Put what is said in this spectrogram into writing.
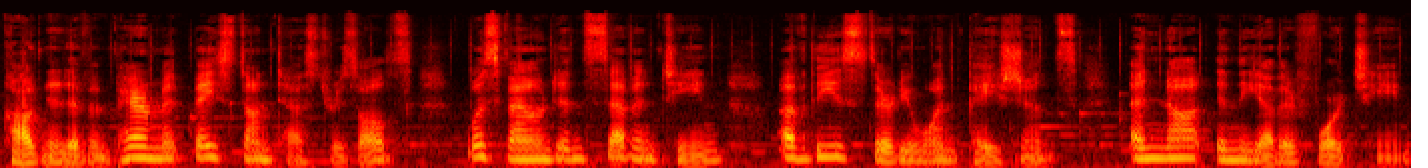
Cognitive impairment based on test results was found in 17 of these 31 patients and not in the other 14.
